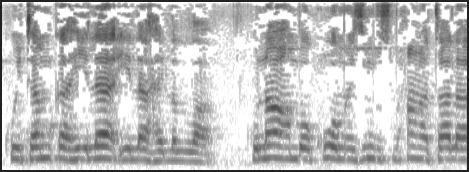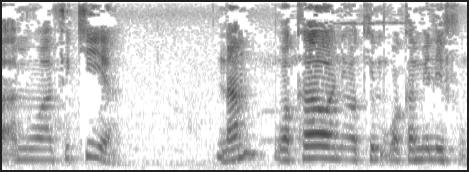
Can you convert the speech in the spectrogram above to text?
kuitamka la ilaha illa Allah kunao ambao kuwa Mwenyezi Mungu subhanahu wa ta'ala amewaafikia nam wakawa ni wakamilifu.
